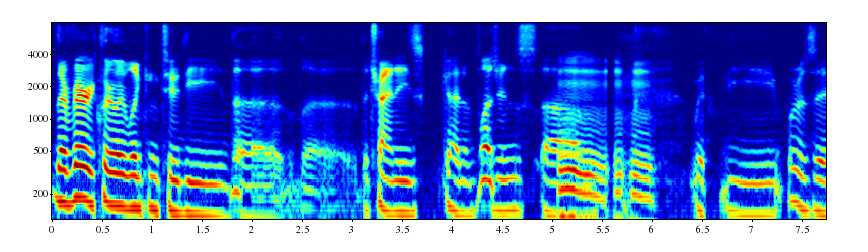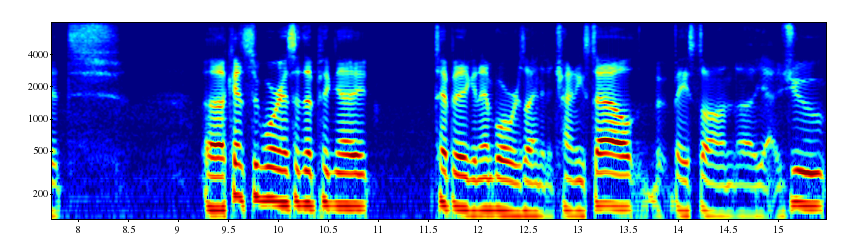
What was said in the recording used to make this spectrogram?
they're very clearly linking to the the the, the Chinese kind of legends. Um, Mm-hmm. With the what is it? Uh, Ken Sugimori has said that Pignite, Tepig, and Emboar were designed in a Chinese style, based on uh, yeah Zhu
